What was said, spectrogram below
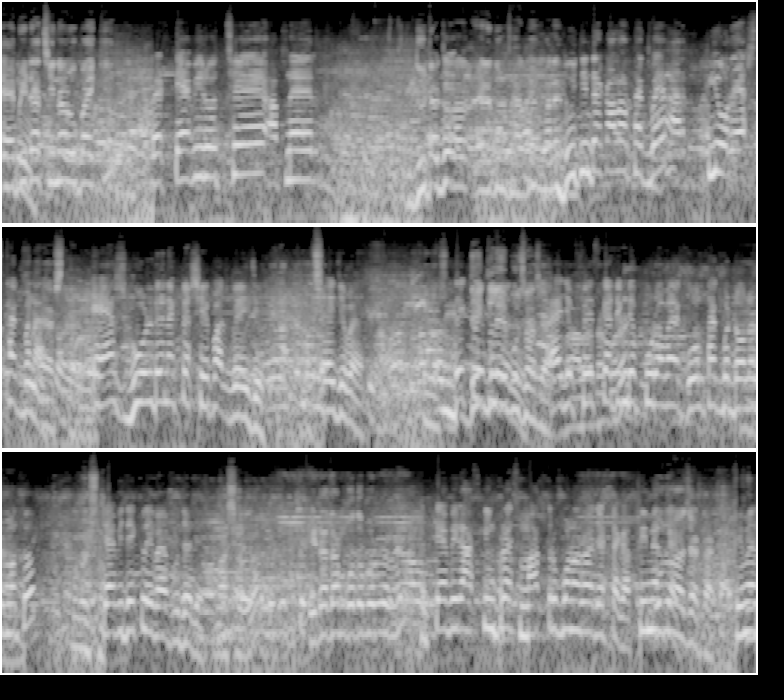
ট্যাবিটা চিনার উপায় কি? ট্যাবির হচ্ছে আপনার দুইটা কালার এরকম থাকবে মানে দুই তিনটা কালার থাকবে আর পিওর অ্যাশ থাকবে না। অ্যাশ গোল্ডেন একটা শেপ আসবে এই যে। এই যে ভাই। দেখলেই বোঝা যায়। এই যে ফেস কাটিংটা পুরো ভাই গোল থাকবে ডলের মতো। ট্যাবি দেখলেই ভাই বোঝা যায়। মাশাআল্লাহ। এটা দাম কত পড়বে ভাই? ট্যাবির আস্কিং প্রাইস মাত্র পনেরো হাজার টাকা। ফিমেল পনেরো হাজার টাকা। ফিমেল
